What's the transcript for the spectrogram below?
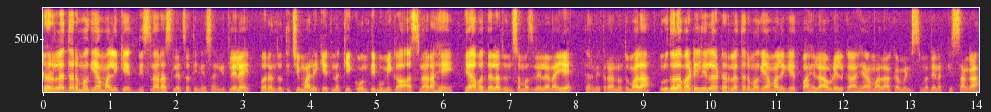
ठरलं तर मग या मालिकेत दिसणार असल्याचं तिने सांगितलेलं आहे. परंतु तिची मालिकेत नक्की कोणती भूमिका असणार आहे याबद्दल अजून समजलेलं नाहीये. तर मित्रांनो तुम्हाला मृदुला पाटील हिला ठरलं तर मग या मालिकेत पाहायला आवडेल का हे आम्हाला कमेंट्समध्ये नक्कीच सांगा.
